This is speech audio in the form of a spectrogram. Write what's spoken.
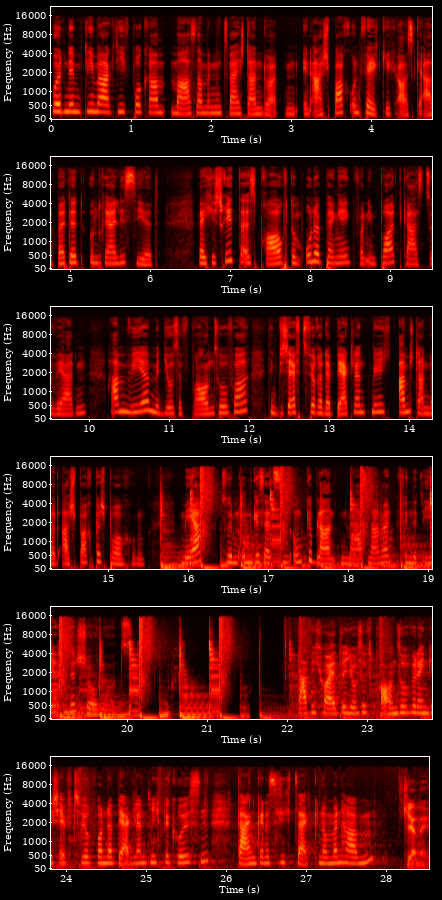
wurden im Klimaaktivprogramm Maßnahmen an zwei Standorten in Aschbach und Feldkirch ausgearbeitet und realisiert. Welche Schritte es braucht, um unabhängig von Importgas zu werden, haben wir mit Josef Braunshofer, dem Geschäftsführer der Berglandmilch, am Standort Aschbach besprochen. Mehr zu den umgesetzten und geplanten Maßnahmen findet ihr in den Shownotes darf ich heute Josef Braunshofer, den Geschäftsführer von der Bergland, mich begrüßen. Danke, dass Sie sich Zeit genommen haben. Gerne.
